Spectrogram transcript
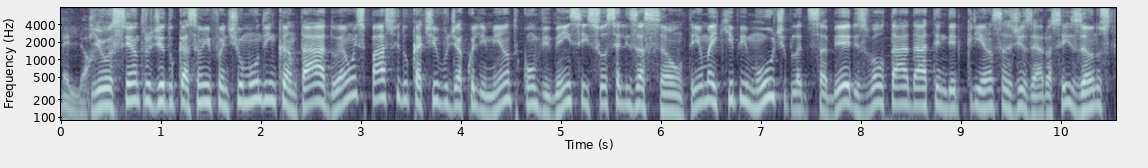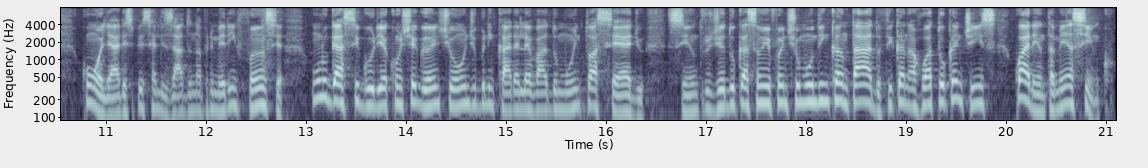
melhor. E o Centro de Educação Infantil Mundo Encantado é um espaço educativo de acolhimento, convivência e socialização. Tem uma equipe múltipla de saberes voltada a atender crianças de 0 a 6 anos com olhar especializado na primeira infância. Um lugar seguro e aconchegante onde brincar é levado muito a sério. Centro de Educação Infantil Mundo Encantado fica na rua Tocantins, 4065.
